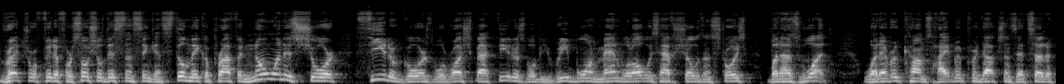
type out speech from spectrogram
retrofitted for social distancing and still make a profit. No one is sure theater goers will rush back. Theaters will be reborn. Man will always have shows and stories. But as what? Whatever comes, hybrid productions, etc.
